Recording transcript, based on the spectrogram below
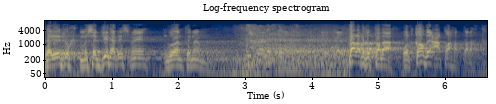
وجدته مسجلها باسم إيه؟ جوانتنامو طلبت الطلاق والقاضي أعطاها الطلاق.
